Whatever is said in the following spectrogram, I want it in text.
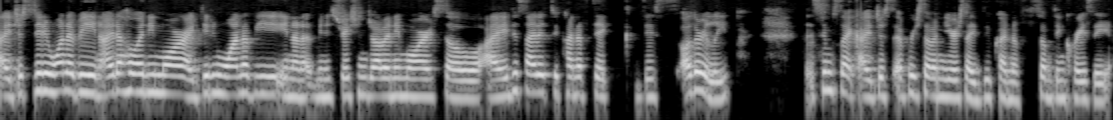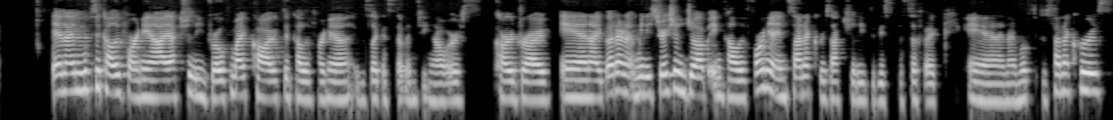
I just didn't want to be in Idaho anymore. I didn't want to be in an administration job anymore. So I decided to kind of take this other leap. It seems like I just, every seven years, I do kind of something crazy. And I moved to California. I actually drove my car to California. It was like a 17 hours car drive. And I got an administration job in California, in Santa Cruz, actually, to be specific. And I moved to Santa Cruz.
